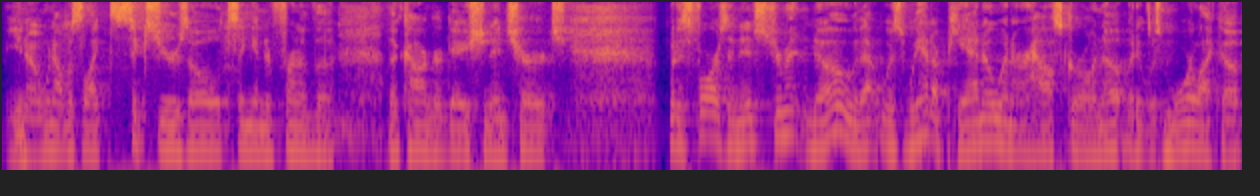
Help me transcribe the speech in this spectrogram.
you know when I was like six years old, singing in front of the the congregation in church. But as far as an instrument, no, that was we had a piano in our house growing up, but it was more like a,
